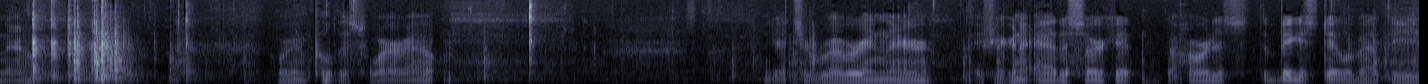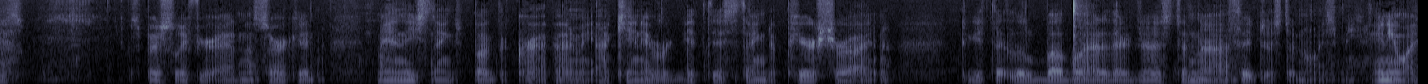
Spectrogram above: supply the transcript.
Now, we're going to pull this wire out. You got your rubber in there. If you're going to add a circuit, the hardest, the biggest deal about these, especially if you're adding a circuit, man, these things bug the crap out of me. I can't ever get this thing to pierce right. To get that little bubble out of there just enough, it just annoys me. Anyway.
